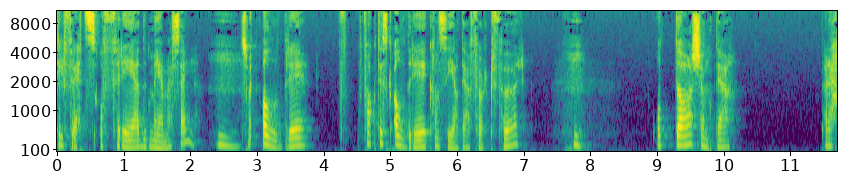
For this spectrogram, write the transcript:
tilfreds og fred med meg selv. Mm. Som jeg aldri Faktisk aldri kan si at jeg har følt før. Mm. Og da skjønte jeg Det er det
